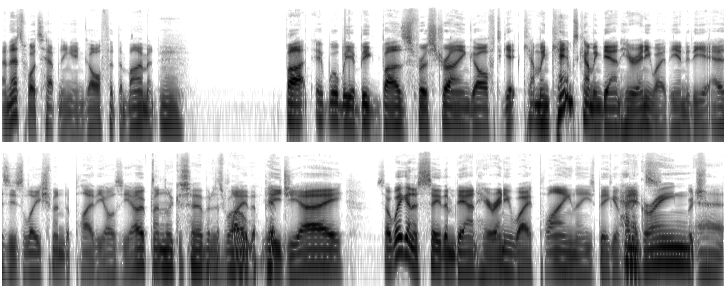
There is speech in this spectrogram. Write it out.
and that's what's happening in golf at the moment but it will be a big buzz for Australian golf to get. I mean, Cam's coming down here anyway at the end of the year, as is Leishman to play the Aussie Open, Lucas Herbert as play well. the Yep. PGA. So we're going to see them down here anyway, playing these big events. Hannah Green, which uh,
